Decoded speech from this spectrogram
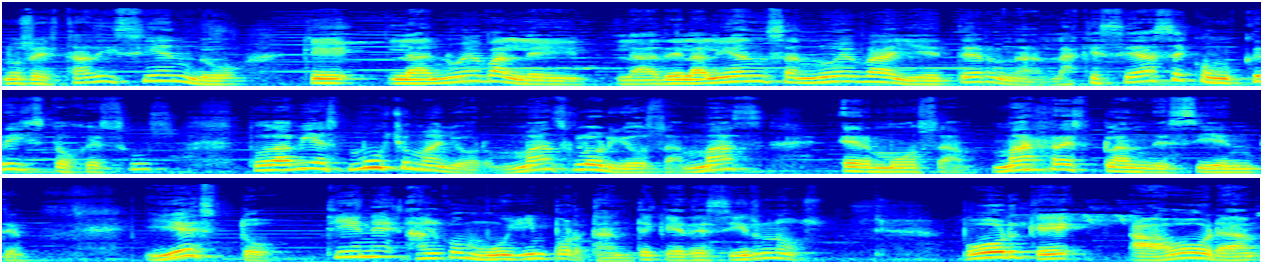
nos está diciendo que la nueva ley, la de la alianza nueva y eterna, la que se hace con Cristo Jesús, todavía es mucho mayor, más gloriosa, más hermosa, más resplandeciente. Y esto tiene algo muy importante que decirnos. Porque ahora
